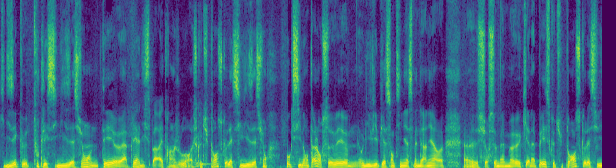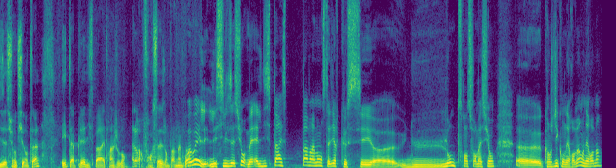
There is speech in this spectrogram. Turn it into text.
qui disait que toutes les civilisations étaient appelées à disparaître un jour. Est-ce que tu penses que la civilisation occidentale, on recevait euh, Olivier Piacentini la semaine dernière euh, euh, sur ce même canapé, est-ce que tu penses que la civilisation occidentale est appelée à disparaître un jour? Alors, française, j'en parle même pas. Oui, ouais, les, les, civilisations, mais elles disparaissent pas vraiment, c'est-à-dire que c'est une longue transformation. quand je dis qu'on est romain, on est romain.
